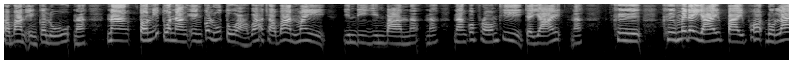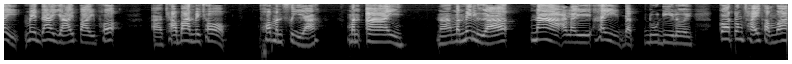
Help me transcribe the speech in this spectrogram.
ชาวบ้านเองก็รู้นะ นางตอนนี้ตัวนางเองก็รู้ตัวว่าชาวบ้านไม่ยินดียินบานนะนะนางก็พร้อมที่จะย้ายนะคือคือไม่ได้ย้ายไปเพราะโดนไล่ไม่ได้ย้ายไปเพราะ ชาวบ้านไม่ชอบ เพราะมันเสีย มันอายนะ มันไม่เหลือหน้าอะไรให้แบบดูดีเลย ก็ต้องใช้คำว่า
